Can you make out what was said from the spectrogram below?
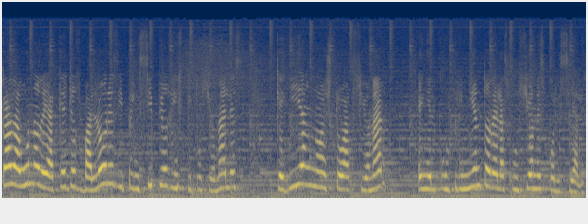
cada uno de aquellos valores y principios institucionales que guían nuestro accionar en el cumplimiento de las funciones policiales.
